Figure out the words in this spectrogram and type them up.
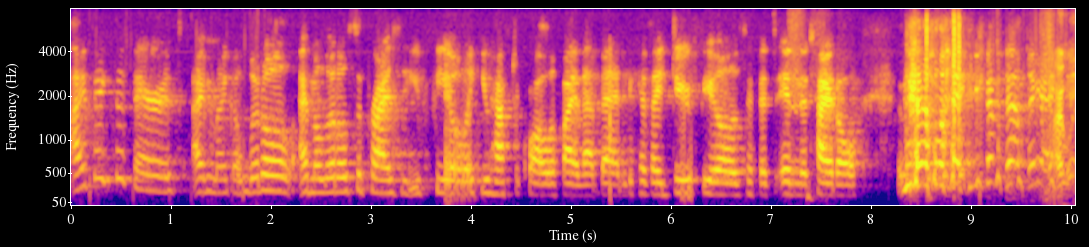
I think that there's I'm like a little I'm a little surprised that you feel like you have to qualify that Ben because I do feel as if it's in the title that like, that, like I, I would-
